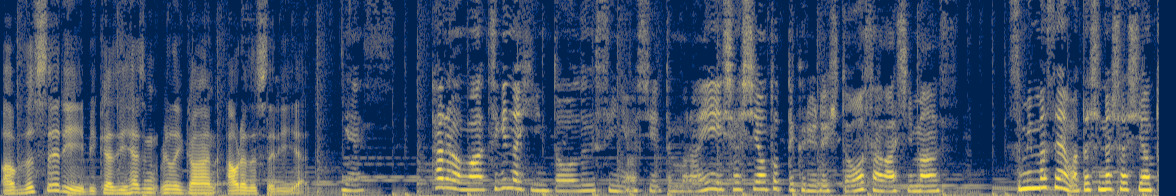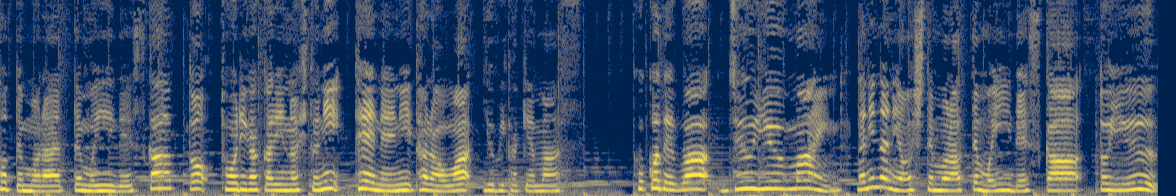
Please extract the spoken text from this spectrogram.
of the city because he hasn't really gone out of the city yet. Yes. タラは次のヒントをルーシーに教えてもらい、写真を撮ってくれる人を探します。すみません、私の写真を撮ってもらってもいいですか？と、通りがかりの人に丁寧にタラは呼びかけます。ここでは、do you mind? 何々をしてもらってもいいですか？という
